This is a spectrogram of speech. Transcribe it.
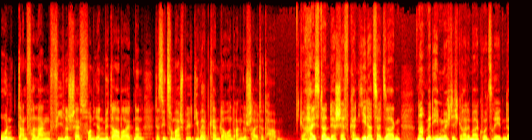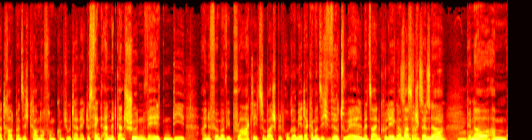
Und dann verlangen viele Chefs von ihren Mitarbeitenden, dass sie zum Beispiel die Webcam dauernd angeschaltet haben heißt dann, der Chef kann jederzeit sagen, na, mit Ihnen möchte ich gerade mal kurz reden, da traut man sich kaum noch vom Computer weg. Das fängt an mit ganz schönen Welten, die eine Firma wie Pragly zum Beispiel programmiert. Da kann man sich virtuell mit seinen Kollegen am Wasserspender, mhm. genau, am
